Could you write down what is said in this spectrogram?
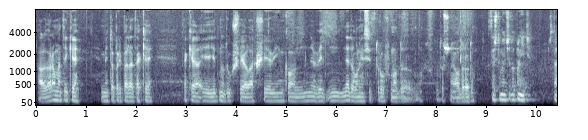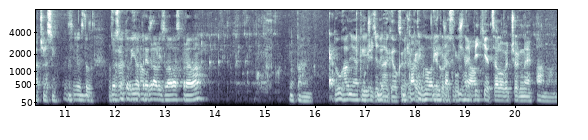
ale v aromatike mi to prípada také, také jednoduchšie, ľahšie vínko. Nevie, nedovolím si trúfnuť do skutočného odrodu. Chceš to niečo doplniť? Stačí asi. Myslím, to... Dosť sme to víno prebrali zľava sprava. No páni, to uhádne, aké Určite sme, také, sme že- kategórii, akože tak slušné vyhral. pitie celovečerné. Áno, áno.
